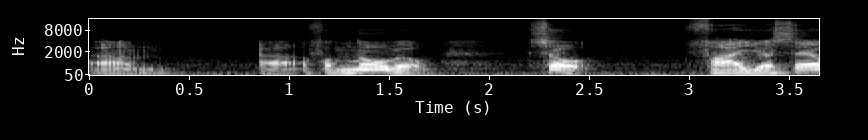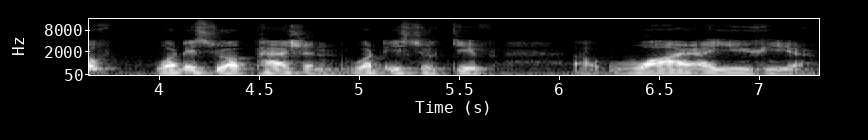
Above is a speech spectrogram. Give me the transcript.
um, uh, from novel. So find yourself what is your passion? What is your gift? Uh, why are you here?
